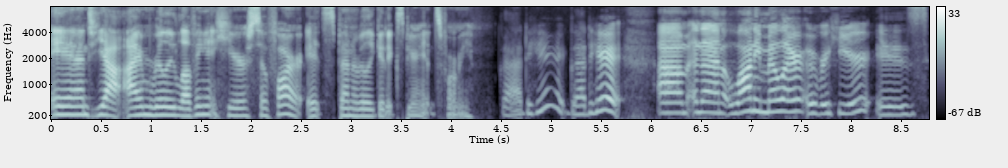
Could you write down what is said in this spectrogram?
and yeah, I'm really loving it here so far. It's been a really good experience for me. Glad to hear it. Glad to hear it. Um, and then Lonnie Miller over here is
